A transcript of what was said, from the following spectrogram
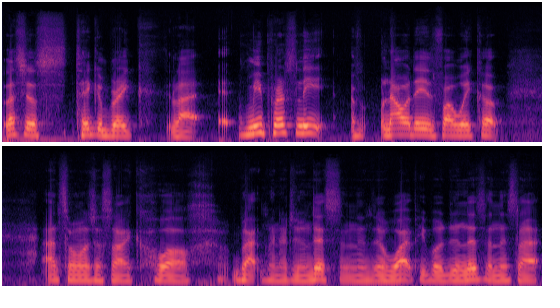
let's just take a break. Like me personally, if, nowadays, if I wake up and someone's just like, well, black men are doing this and the white people are doing this, and it's like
